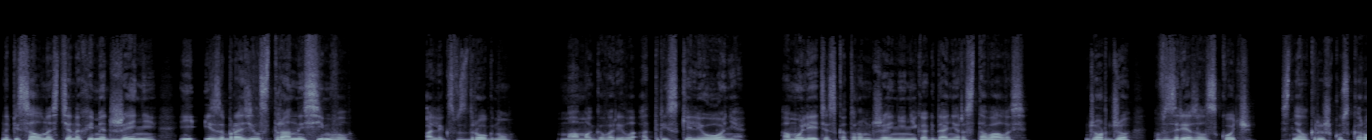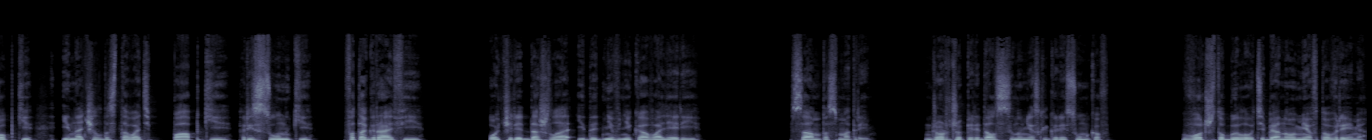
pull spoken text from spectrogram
написал на стенах имя Дженни и изобразил странный символ. Алекс вздрогнул. Мама говорила о Трискелионе, амулете, с которым Дженни никогда не расставалась. Джорджо взрезал скотч, снял крышку с коробки и начал доставать папки, рисунки, фотографии. Очередь дошла и до дневника Валерии. «Сам посмотри». Джорджо передал сыну несколько рисунков. Вот что было у тебя на уме в то время».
